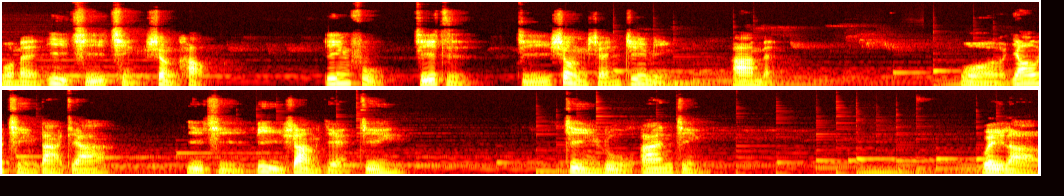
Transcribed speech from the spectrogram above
我们一起请圣号，因父及子及圣神之名，阿门。我邀请大家一起闭上眼睛，进入安静。为了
